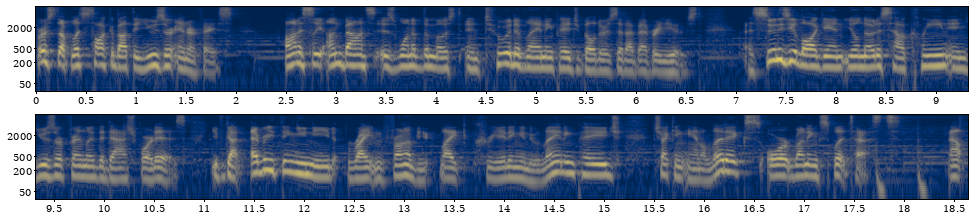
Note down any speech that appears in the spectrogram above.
First up, let's talk about the user interface. Honestly, Unbounce is one of the most intuitive landing page builders that I've ever used. As soon as you log in, you'll notice how clean and user-friendly the dashboard is. You've got everything you need right in front of you, like creating a new landing page, checking analytics, or running split tests. Now,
